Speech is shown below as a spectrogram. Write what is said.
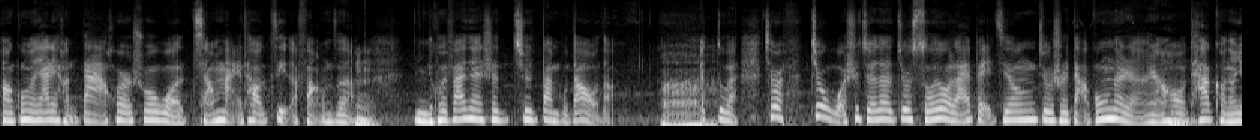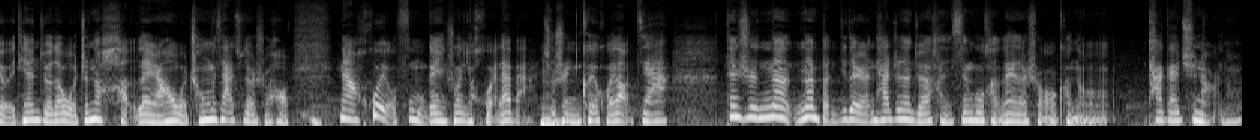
啊、工作压力很大，或者说我想买一套自己的房子，嗯。你会发现是是办不到的。啊哎，对，就是就是，我是觉得，就是所有来北京就是打工的人，然后嗯他可能有一天觉得我真的很累，然后我撑不下去的时候，那会有父母跟你说你回来吧，嗯就是你可以回老家。但是那那本地的人，他真的觉得很辛苦很累的时候，可能他该去哪儿呢？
